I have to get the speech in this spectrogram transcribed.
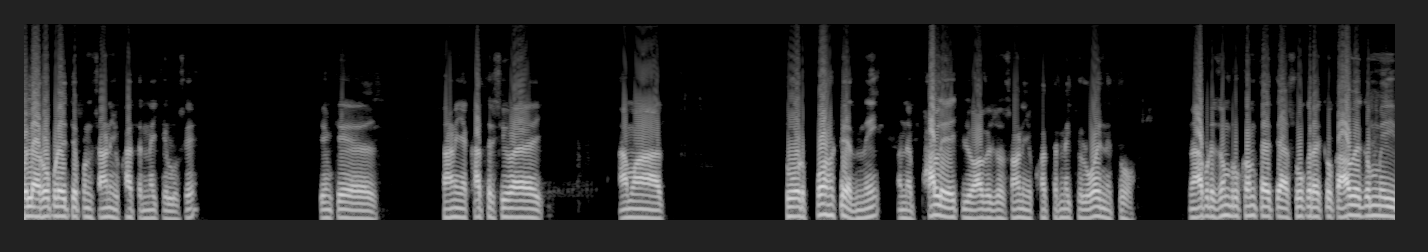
ઓલા રોપડે તે પણ સાણિયું ખાતર નાખેલું છે. કેમ કે સાણિયા ખાતર સિવાય આમાં છોડ પહટે જ નહીં અને ફાલે એટલું આવે જો સાણિયું ખાતર નાખેલું હોય ને તો. આપણે જમરૂખ કમતા ત્યાં છોકરા કહો કે આવે ગમે એ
